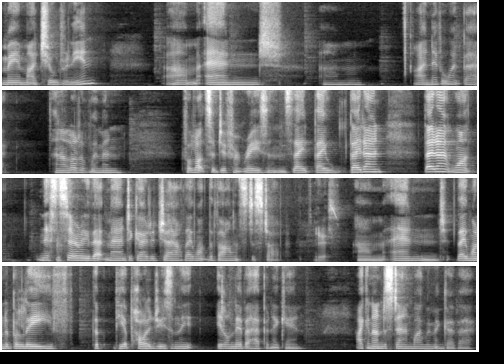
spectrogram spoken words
me and my children in, um, and um, I never went back. And a lot of women, for lots of different reasons, they they they don't they don't want necessarily that man to go to jail. They want the violence to stop. Yes. Um, and they want to believe the, the apologies and the it'll never happen again. I can understand why women go back.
